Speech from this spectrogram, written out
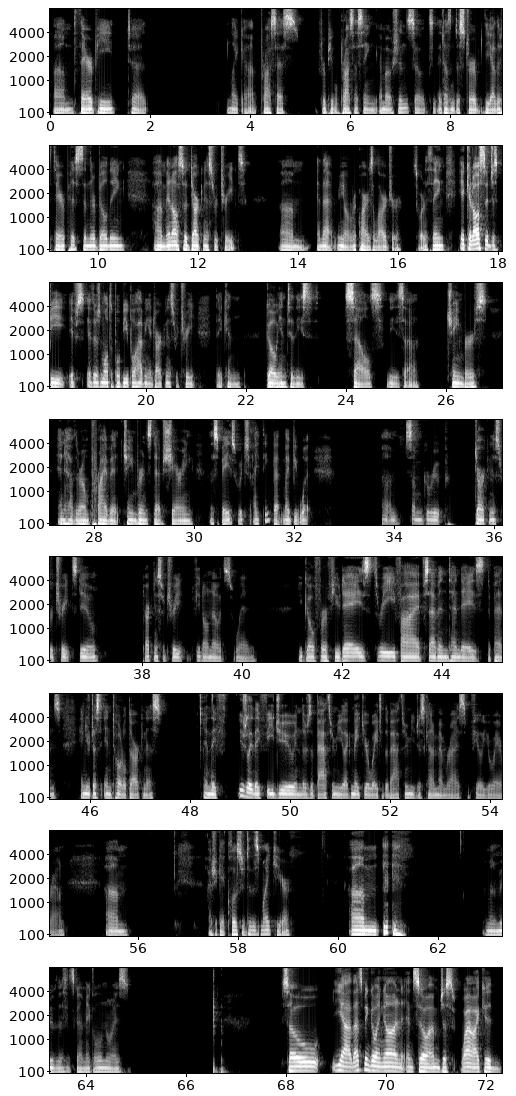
um, therapy to like uh, process for people processing emotions so it doesn't disturb the other therapists in their building um, and also darkness retreats um, and that you know requires a larger sort of thing. It could also just be if if there's multiple people having a darkness retreat, they can go into these cells, these uh, chambers, and have their own private chamber instead of sharing a space. Which I think that might be what um, some group darkness retreats do. Darkness retreat, if you don't know, it's when you go for a few days three, five, seven, ten days, depends and you're just in total darkness. And they f- usually they feed you, and there's a bathroom. You like make your way to the bathroom. You just kind of memorize and feel your way around. Um, I should get closer to this mic here. Um, I'm gonna move this. It's gonna make a little noise. So yeah, that's been going on, and so I'm just wow. I could,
